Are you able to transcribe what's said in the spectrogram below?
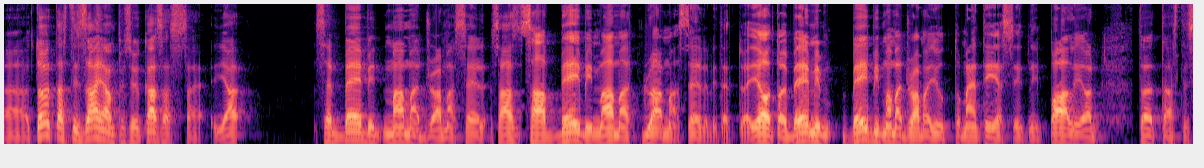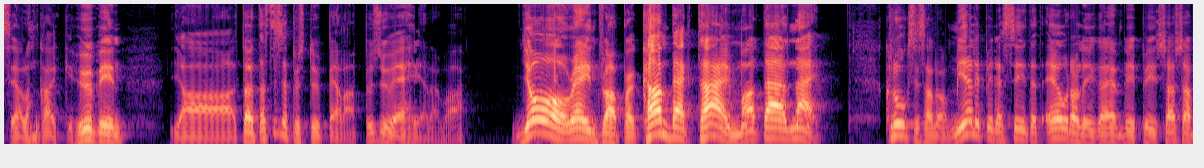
Uh, toivottavasti Zion pysyy kasassa ja sen baby mama drama sel- saa, saa baby mama drama selvitettyä. Joo, toi baby, baby mama drama juttu, mä en tiedä siitä niin paljon. Toivottavasti siellä on kaikki hyvin. Ja toivottavasti se pystyy pelaamaan, pysyy ehjänä vaan. Joo, Raindropper, comeback time, mä oon täällä näin. Kruksi sanoo, mielipide siitä, että Euroliiga MVP Sasha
